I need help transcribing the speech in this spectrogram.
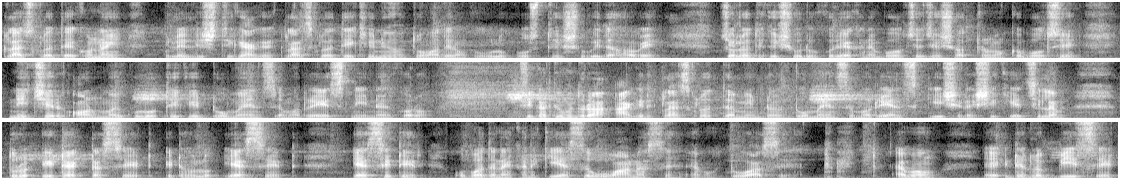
ক্লাসগুলো দেখো নাই, প্লে লিস্ট থেকে আগের ক্লাসগুলো দেখে নিও, তোমাদের অঙ্কগুলো বুঝতে সুবিধা হবে। চলো থেকে শুরু করে। এখানে বলছে যে, সতেরো অঙ্ক বলছে, নিচের অন্ময়গুলো থেকে ডোমেন্স এবং রেস নির্ণয় করো। শিক্ষার্থী বন্ধুরা, আগের ক্লাসগুলোতে আমি ডোমেন্স এবং রেঞ্জ কী সেটা শিখিয়েছিলাম। ধরো এটা একটা সেট, এটা হলো এ সেট। এ সেটের উপাদান এখানে কি আছে? ওয়ান আছে এবং টু আছে। এবং এটা হলো বি সেট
